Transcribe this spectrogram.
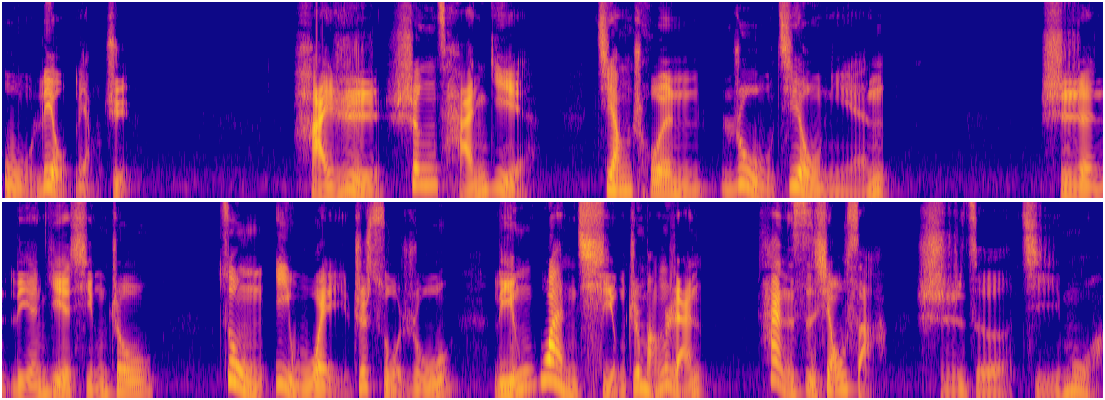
五六两句，海日生残夜，江春入旧年。诗人连夜行舟，纵一苇之所如，凌万顷之茫然，看似潇洒，实则寂寞。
